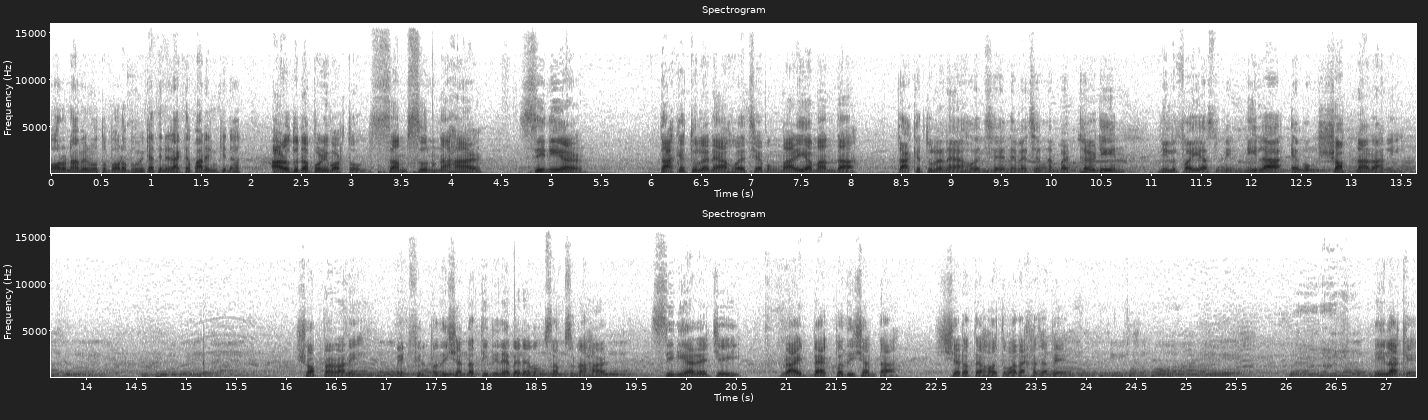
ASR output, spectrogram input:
বড় নামের মতো বড় ভূমিকা তিনি রাখতে পারেন কিনা আরও দুটো পরিবর্তন শামসুন নাহার সিনিয়র তাকে তুলে নেওয়া হয়েছে এবং মারিয়া মান্দা তাকে তুলে নেওয়া হয়েছে। নেমেছেন নাম্বার থার্টিন নীলুফা ইয়াসমিন, নীলা এবং স্বপ্না রানী। স্বপ্না রানী মিডফিল্ড পজিশনটা তিনি নেবেন এবং শামসুন নাহার সিনিয়রের যেই রাইট ব্যাক পজিশনটা সেটাতে হয়তো বা দেখা যাবে। নীলাকে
